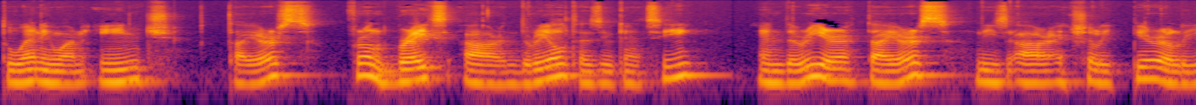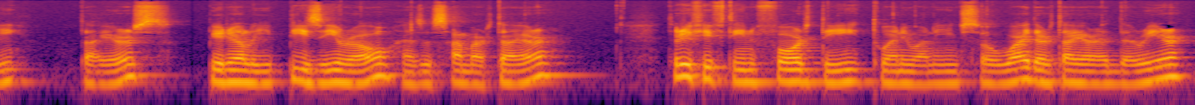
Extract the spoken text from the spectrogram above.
21 inch tires. Front brakes are drilled as you can see. And the rear tires, these are actually Pirelli tires. Pirelli P0 as a summer tire. 315 40 21 inch, so wider tire at the rear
